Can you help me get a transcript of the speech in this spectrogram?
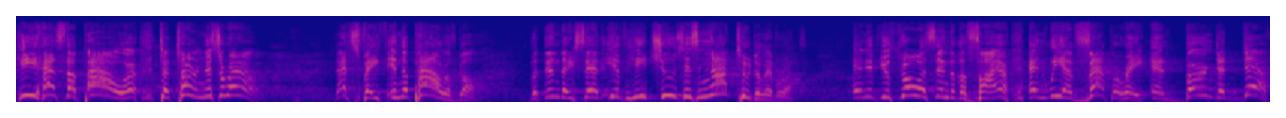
He has the power to turn this around. That's faith in the power of God. But then they said, if he chooses not to deliver us, and if you throw us into the fire and we evaporate and burn to death,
